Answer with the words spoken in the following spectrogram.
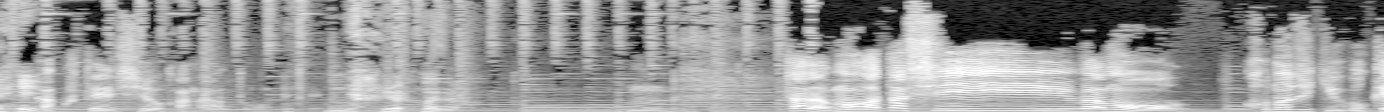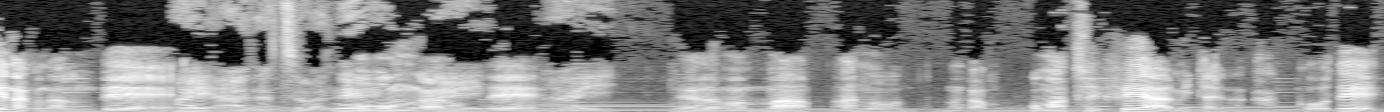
い。確定しようかなと思って、なるほど。うん、ただまあ私はもうこの時期動けなくなるんで、はい。あ夏はね。お盆があるんではい。だからまあ、まあ、あのなんかお祭りフェアみたいな格好で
